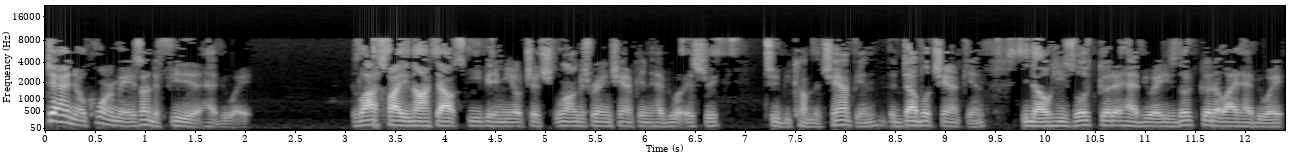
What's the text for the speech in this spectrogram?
Daniel Cormier is undefeated at heavyweight. His last fight, he knocked out Steve Miocic, the longest reigning champion in heavyweight history, to become the champion, the double champion. You know, he's looked good at heavyweight. He's looked good at light heavyweight.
